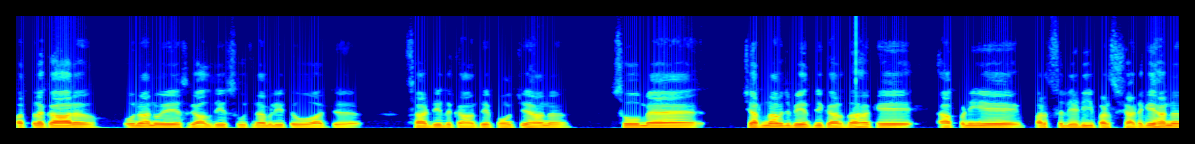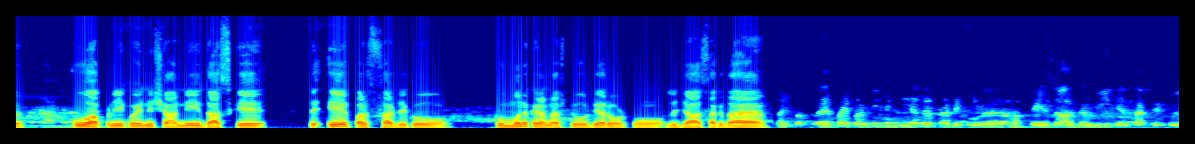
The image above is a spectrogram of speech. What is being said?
ਪੱਤਰਕਾਰ, ਉਹਨਾਂ ਨੂੰ ਇਸ ਗੱਲ ਦੀ ਸੂਚਨਾ ਮਿਲੀ ਤੇ ਉਹ ਅੱਜ ਸਾਡੀ ਦੁਕਾਨ ਤੇ ਪਹੁੰਚੇ ਹਨ। ਸੋ ਮੈਂ ਚਰਨਾਂ ਵਿੱਚ ਬੇਨਤੀ ਕਰਦਾ ਹਾਂ ਕਿ ਆਪਣੀ ਇਹ ਪਰਸ ਲੇਡੀ ਪਰਸ ਛੱਡ ਗਏ ਹਨ। ਉਹ ਆਪਣੀ ਕੋਈ ਨਿਸ਼ਾਨੀ ਦੱਸ ਕੇ ਤੇ ਇਹ ਪਰਸ ਸਾਡੇ ਕੋਲ ਘੁੰਮਣ ਕਰਿਆਨਾ ਸਟੋਰ ਡੇਅਰ ਰੋਡ ਤੋਂ ਲਿਜਾ ਸਕਦਾ ਹੈ। ਭਾਈ ਭਾਈ ਪੰਜੀ ਸਿੰਘ ਜੀ ਅਗਰ ਤੁਹਾਡੇ ਕੋਲ ਹਫ਼ਤੇ 10 ਦਿਨ 20 ਦਿਨ ਤੱਕ ਕੋਈ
